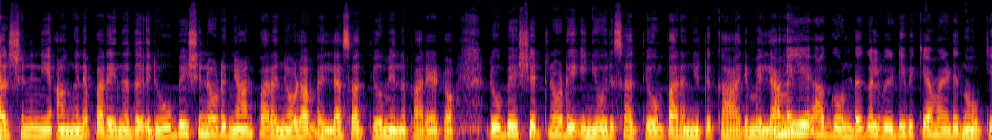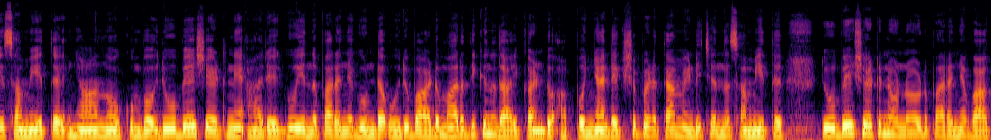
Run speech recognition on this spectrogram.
ദർശനനി അങ്ങനെ പറയുന്നത്? രൂപേഷിനോട് ഞാൻ പറഞ്ഞോളാം എല്ലാ സത്യവും എന്ന് പറയട്ടോ. രൂപേഷ് ചേട്ടനോട് ഇനി ഒരു സത്യവും പറഞ്ഞിട്ട് കാര്യമില്ല. അമ്മയെ ആ ഗുണ്ടകൾ വെടിവെക്കാൻ വേണ്ടി നോക്കിയ സമയത്ത് ഞാൻ നോക്കുമ്പോൾ രൂപേഷ് ചേട്ടനെ ആ രഘു എന്ന് പറഞ്ഞ ഗുണ്ട ഒരുപാട് മർദ്ദിക്കുന്നതായി കണ്ടു. അപ്പോൾ ഞാൻ രക്ഷപ്പെടുത്താൻ വേണ്ടി ചെന്ന സമയത്ത് രൂപേഷ് ചേട്ടനോട് പറഞ്ഞ വാക്ക്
